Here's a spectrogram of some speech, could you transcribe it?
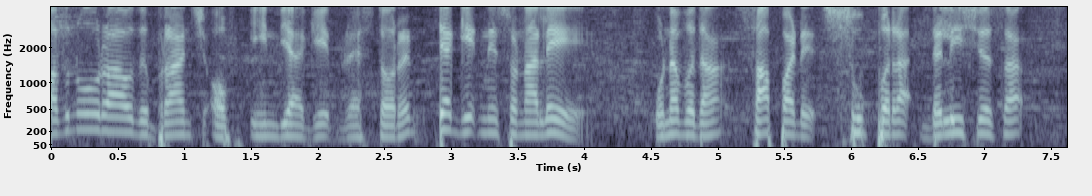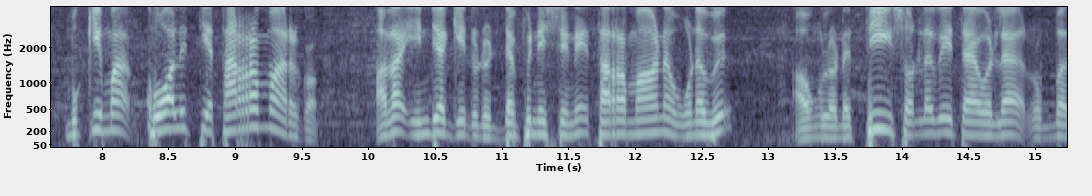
பதினோராவது branch of India Gate restaurant India கேட்னு சொன்னாலே உணவு தான் சாப்பாடு சூப்பராக டெலிஷியஸாக முக்கியமாக குவாலிட்டியாக தரமாக இருக்கும் அதான் இந்தியா கேட்டோட டெஃபினேஷனே தரமான உணவு அவங்களோட தீ சொல்லவே தேவையில்ல. ரொம்ப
